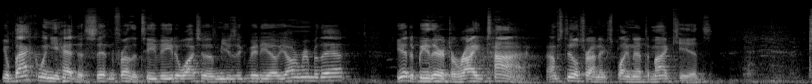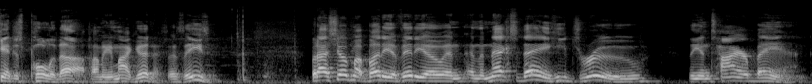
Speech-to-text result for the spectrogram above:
You know, back when you had to sit in front of the TV to watch a music video, y'all remember that? You had to be there at the right time. I'm still trying to explain that to my kids. Can't just pull it up. I mean, my goodness, it's easy. But I showed my buddy a video, and, and the next day he drew the entire band.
